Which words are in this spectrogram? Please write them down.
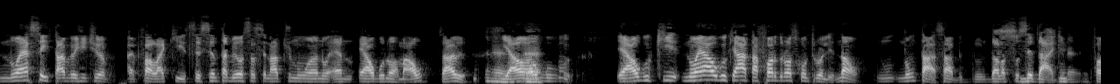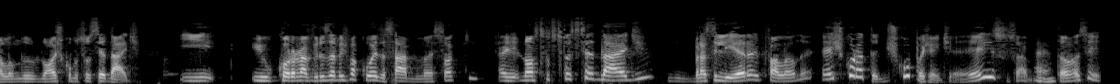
não é aceitável a gente falar que 60 mil assassinatos num ano é, é algo normal, sabe? É, e é é. algo, é algo que, não é algo que, ah, tá fora do nosso controle. Não, não tá, sabe? Da nossa sociedade, né? Falando nós como sociedade. E, e o coronavírus é a mesma coisa, sabe? Mas só que a nossa sociedade brasileira, falando, é escrota. Desculpa, gente. É isso, sabe? É. Então, assim,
